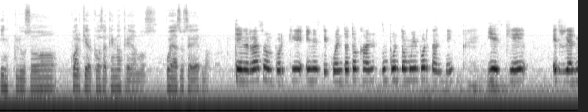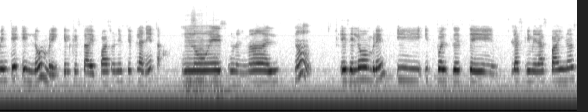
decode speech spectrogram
incluso cualquier cosa que no creamos pueda suceder, ¿no? Tienes razón porque en este cuento tocan un punto muy importante y es que es realmente el hombre el que está de paso en este planeta. No es un animal, no, es el hombre y, pues desde las primeras páginas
